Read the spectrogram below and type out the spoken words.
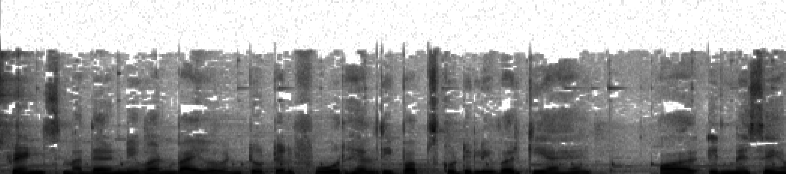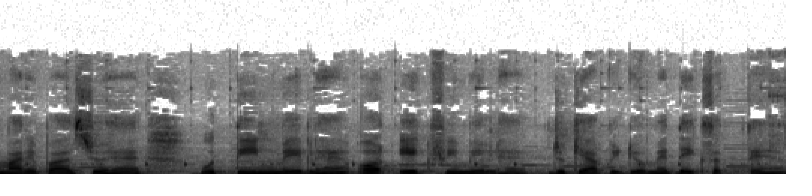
फ्रेंड्स मदर ने one by one total four healthy pups को डिलीवर किया है और इनमें से हमारे पास जो है, वो तीन मेल हैं और एक फीमेल है, जो कि आप वीडियो में देख सकते हैं।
